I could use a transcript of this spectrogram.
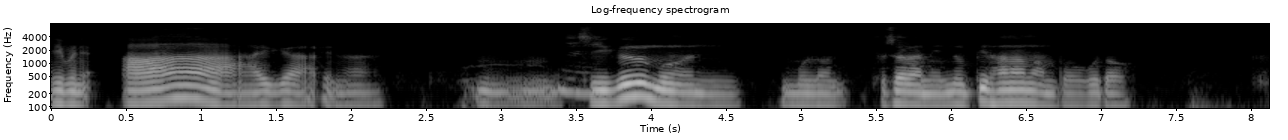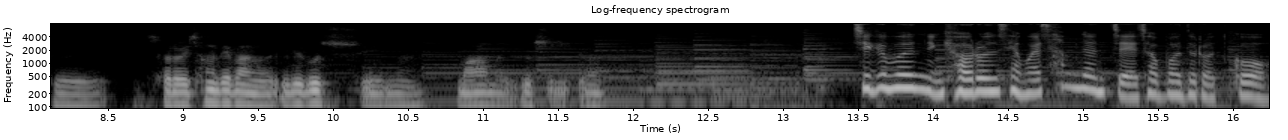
이번에 아 아이가 아리나 음, 음, 지금은 물론 두 사람이 눈빛 하나만 보고도 그 서로의 상대방을 읽을 수 있는 마음을 읽을 수 있는 지금은 결혼 생활 3년째 접어들었고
